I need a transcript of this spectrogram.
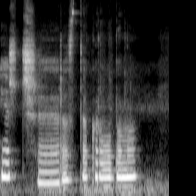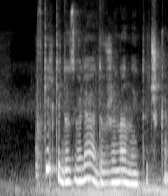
І ще раз так робимо, скільки дозволяє довжина ниточки.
